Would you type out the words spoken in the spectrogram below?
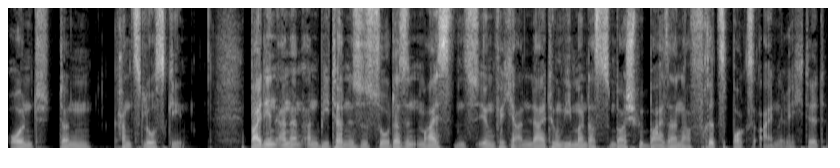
und dann kann es losgehen. Bei den anderen Anbietern ist es so, da sind meistens irgendwelche Anleitungen, wie man das zum Beispiel bei seiner Fritzbox einrichtet.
